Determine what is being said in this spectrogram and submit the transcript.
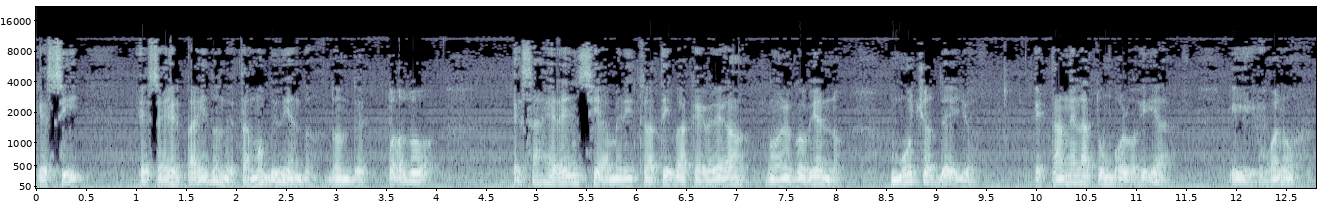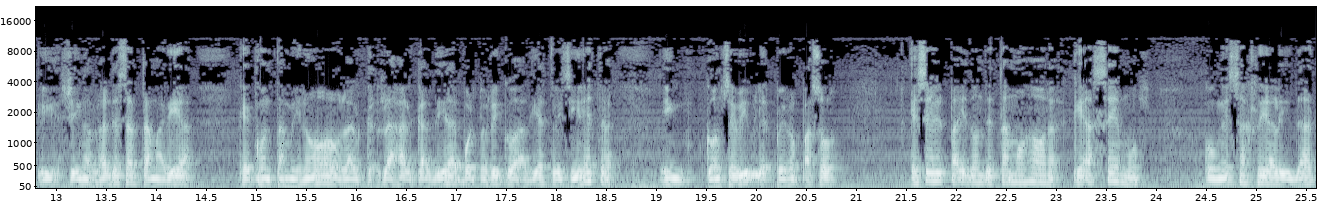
que sí ese es el país donde estamos viviendo, donde toda esa gerencia administrativa que vea con el gobierno, muchos de ellos están en la tumbología. Y bueno, y sin hablar de Santa María, que contaminó las alcaldías de Puerto Rico a diestra y siniestra, inconcebible, pero pasó. Ese es el país donde estamos ahora. ¿Qué hacemos con esa realidad?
